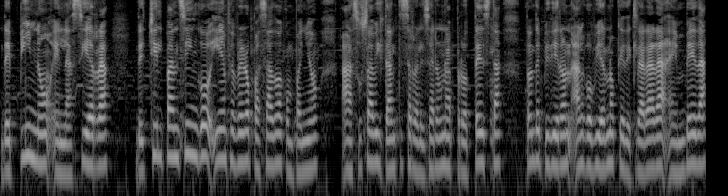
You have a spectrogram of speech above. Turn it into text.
de pino en la sierra de Chilpancingo y en febrero pasado acompañó a sus habitantes a realizar una protesta donde pidieron al gobierno que declarara en veda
